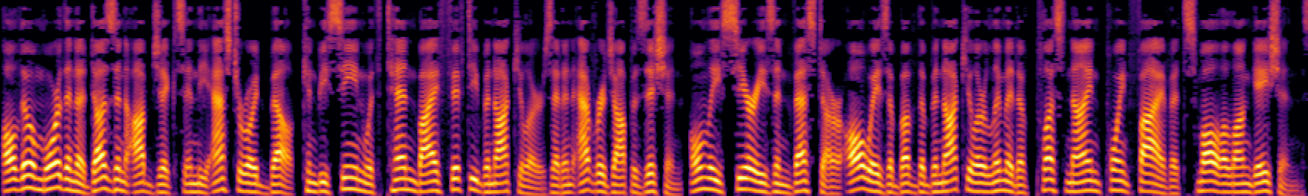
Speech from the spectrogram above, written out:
Although more than a dozen objects in the asteroid belt can be seen with 10 by 50 binoculars at an average opposition, only Ceres and Vesta are always above the binocular limit of plus 9.5 at small elongations.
